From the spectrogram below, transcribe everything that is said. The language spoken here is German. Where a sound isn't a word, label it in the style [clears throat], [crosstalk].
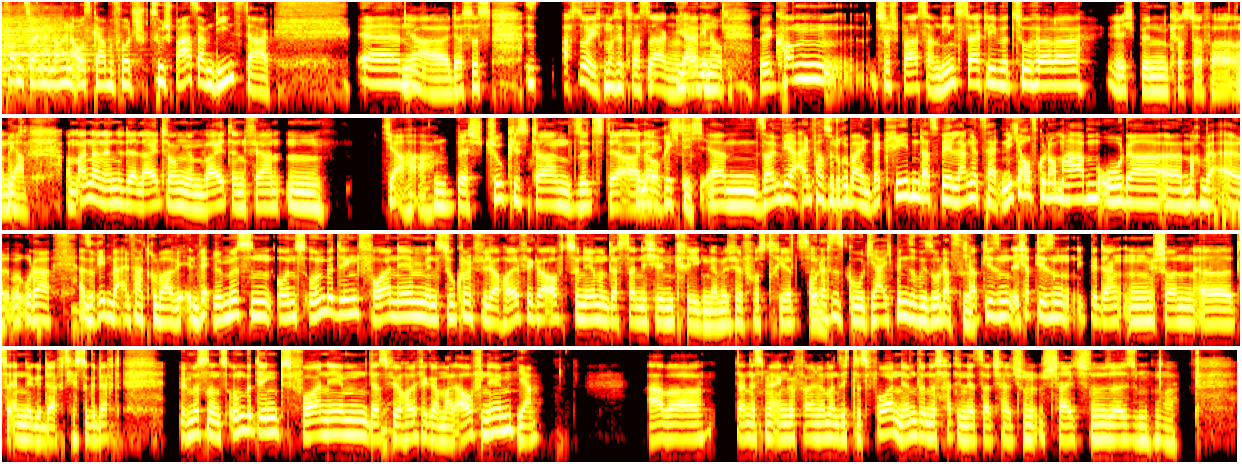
willkommen zu einer neuen Ausgabe von zu Spaß am Dienstag. Ähm, Ja, das ist. Ach so, ich muss jetzt was sagen. Ja, Ähm, genau. Willkommen zu Spaß am Dienstag, liebe Zuhörer. Ich bin Christopher und Ja. am anderen Ende der Leitung, im weit entfernten ja. Bestschukistan, sitzt der Alex. Genau, richtig. Ähm, sollen wir einfach so drüber hinwegreden, dass wir lange Zeit nicht aufgenommen haben oder äh, machen wir äh, oder also reden wir einfach drüber hinweg. Wir müssen uns unbedingt vornehmen, in Zukunft wieder häufiger aufzunehmen und das dann nicht hinkriegen, damit wir frustriert sind. Oh, das ist gut. Ja, ich bin sowieso ich dafür. habe diesen, ich hab diesen Gedanken schon äh, zu Ende gedacht. Ich habe so gedacht, wir müssen uns unbedingt vornehmen, dass wir häufiger mal aufnehmen. ja. Aber dann ist mir eingefallen, wenn man sich das vornimmt, und das hat in letzter Zeit schon, schon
